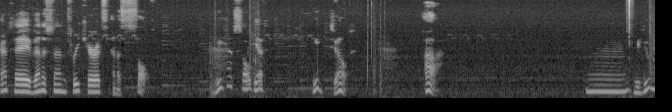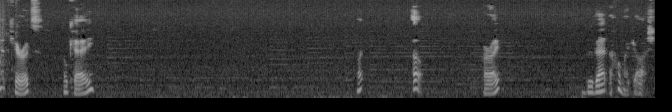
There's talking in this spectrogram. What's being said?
Pate, venison, three carrots, and a salt. Do we have salt yet? We don't. Ah. Mm, we do have carrots. Okay. What? Oh. Alright. Do that. Oh my gosh.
